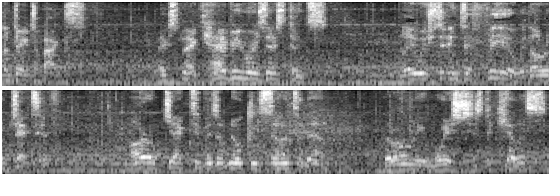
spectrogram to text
The databanks. Expect heavy resistance. They wish to interfere with our objective. Our objective is of no concern to them. Their only wish is to kill us.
